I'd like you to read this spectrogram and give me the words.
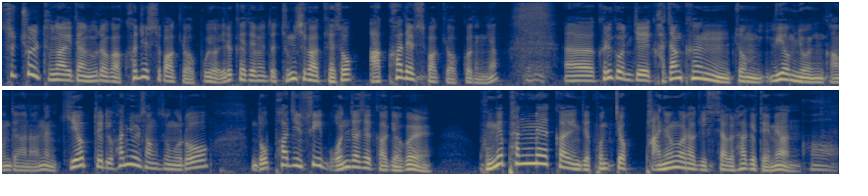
수출 둔화에 대한 우려가 커질 수밖에 없고요. 이렇게 되면 또 증시가 계속 악화될 수밖에 없거든요. 어, 그리고 이제 가장 큰 좀 위험 요인 가운데 하나는 기업들이 환율 상승으로 높아진 수입 원자재 가격을 국내 판매가에 이제 본격 반영을 하기 시작을 하게 되면 어.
